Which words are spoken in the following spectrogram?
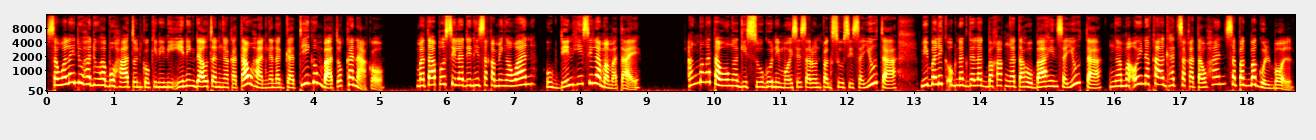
Sa walay duha-duha buhaton ko kininiining dautan nga katawhan nga nagkatigom batok kanako. Matapos sila dinhi sa kamingawan ug dinhi sila mamatay. Ang mga tawo nga gisugo ni Moises aron pagsusi sa yuta, mibalik og nagdalag bakak nga tahubahin sa yuta nga maoy nakaaghat sa katawhan sa pagbagulbol.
